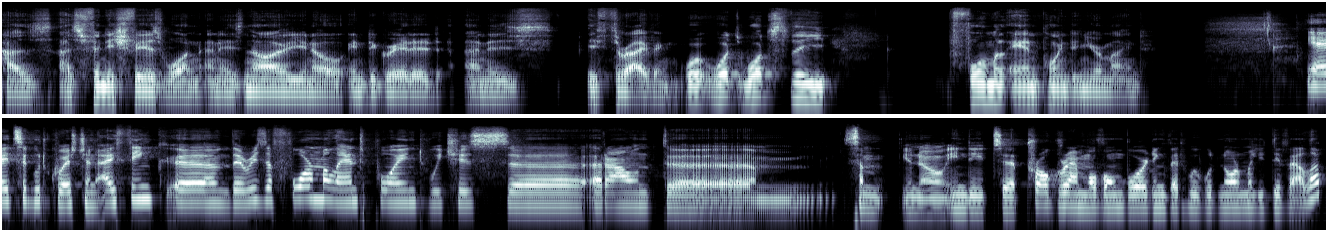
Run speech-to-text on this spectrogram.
has, has finished phase one and is now, you know, integrated and is is thriving? What, what what's the formal endpoint in your mind? Yeah, it's a good question. I think uh, there is a formal endpoint which is uh, around um, some, you know, indeed, a program of onboarding that we would normally develop,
